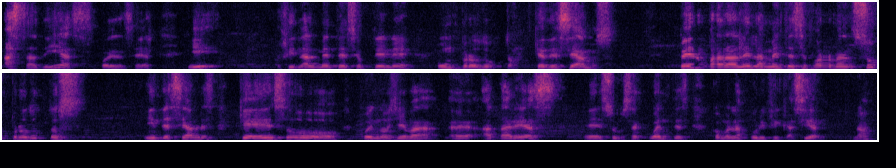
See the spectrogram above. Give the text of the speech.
hasta días pueden ser, y finalmente se obtiene un producto que deseamos. Pero paralelamente se forman subproductos indeseables, que eso pues nos lleva eh, a tareas eh, subsecuentes como la purificación, ¿no?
